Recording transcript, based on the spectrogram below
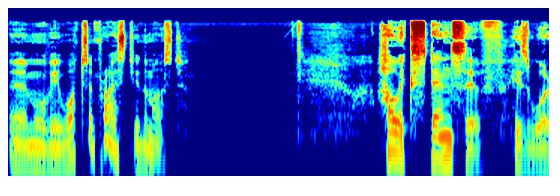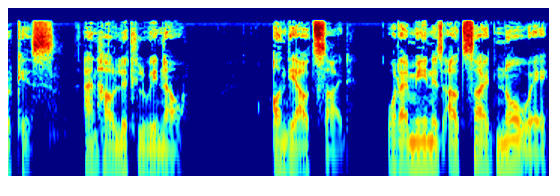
movie, what surprised you the most? How extensive his work is and how little we know on the outside. What I mean is outside Norway,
